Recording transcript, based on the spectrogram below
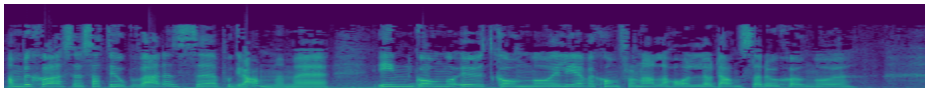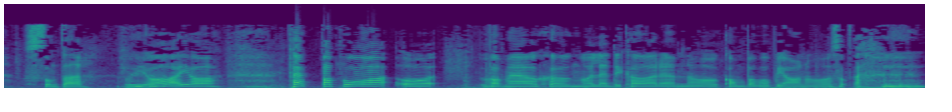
ambitiös satte ihop världens eh, program med ingång och utgång och elever kom från alla håll och dansade och sjöng och sånt där. Och ja, jag peppa på och var med och sjöng och ledde kören och kompa på piano och sånt där.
